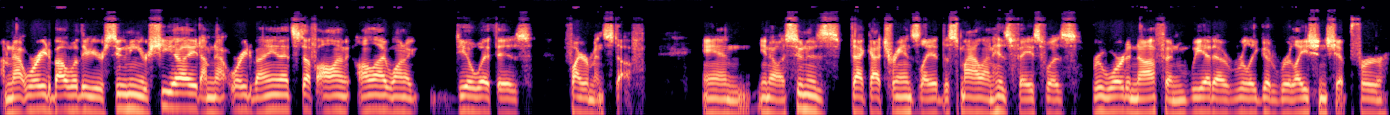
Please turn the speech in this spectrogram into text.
I'm not worried about whether you're Sunni or Shiite. I'm not worried about any of that stuff. All I all I want to deal with is fireman stuff. And, you know, as soon as that got translated, the smile on his face was reward enough. And we had a really good relationship for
